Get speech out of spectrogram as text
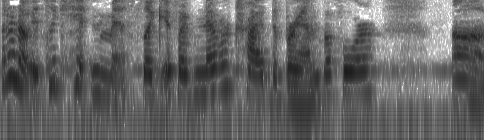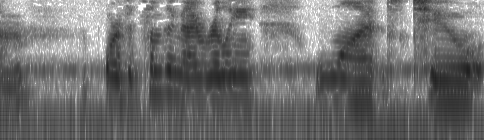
I don't know, it's like hit and miss. Like if I've never tried the brand before, um or if it's something that I really want to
